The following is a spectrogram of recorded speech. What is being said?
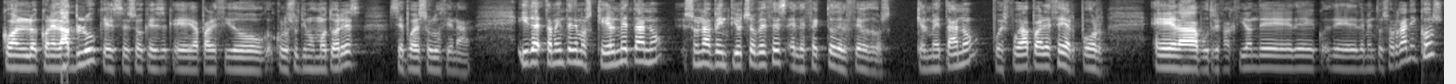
con, con, el AdBlue, que es eso que, que, ha aparecido con los últimos motores, se puede solucionar. Y también tenemos que el metano son unas 28 veces el efecto del CO2, que el metano pues puede aparecer por eh, la putrefacción de, elementos orgánicos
